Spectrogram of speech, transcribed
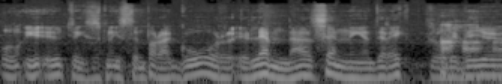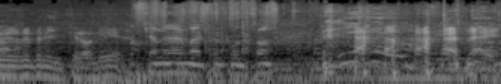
Och utrikesministern bara går, lämnar sändningen direkt och det blir ju rubriker av det. Kan du närma mikrofonen? nej.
